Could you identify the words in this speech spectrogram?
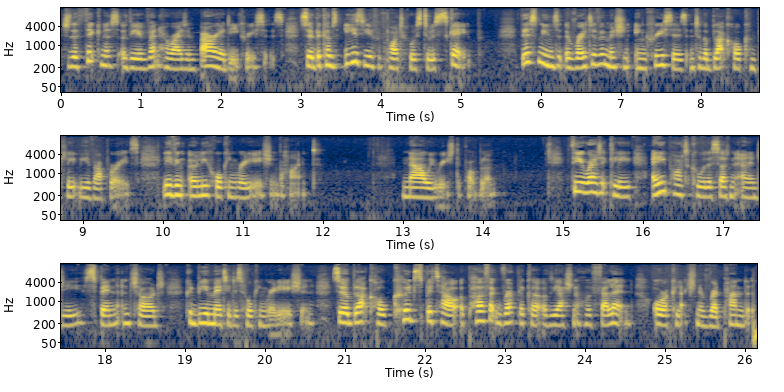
so the thickness of the event horizon barrier decreases, so it becomes easier for particles to escape. This means that the rate of emission increases until the black hole completely evaporates, leaving only Hawking radiation behind. Now we reach the problem. Theoretically, any particle with a certain energy, spin, and charge could be emitted as Hawking radiation, so a black hole could spit out a perfect replica of the astronaut who fell in, or a collection of red pandas.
